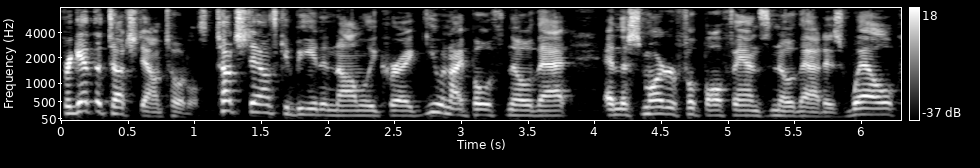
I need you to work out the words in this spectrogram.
Forget the touchdown totals. Touchdowns can be an anomaly, Craig. You and I both know that, and the smarter football fans know that as well.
